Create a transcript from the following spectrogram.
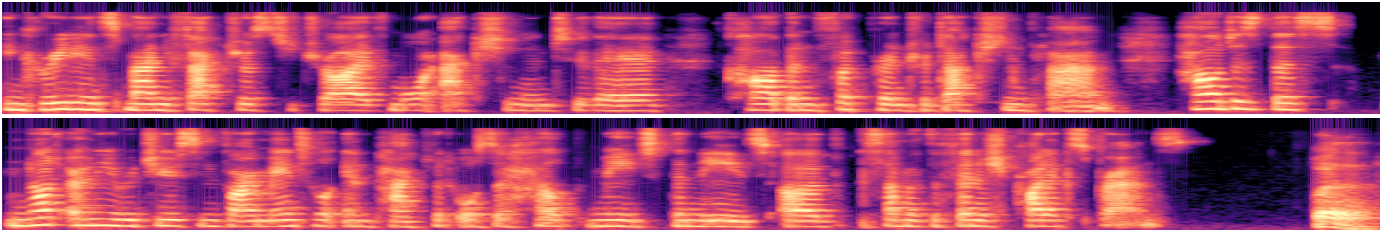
ingredients manufacturers to drive more action into their carbon footprint reduction plan? How does this not only reduce environmental impact, but also help meet the needs of some of the finished products brands? Well,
